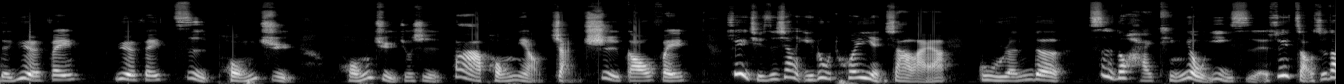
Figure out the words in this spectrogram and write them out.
的岳飞，岳飞字鹏举，鹏举就是大鹏鸟展翅高飞。所以其实像一路推演下来啊，古人的字都还挺有意思诶，所以早知道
